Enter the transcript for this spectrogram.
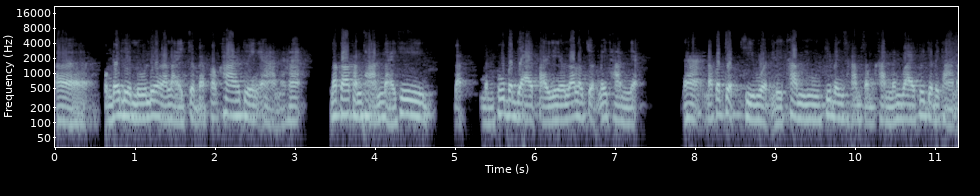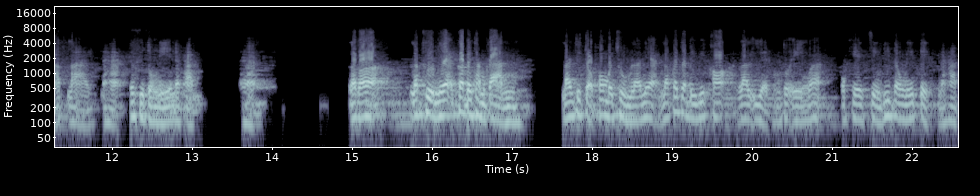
เอ่อผมได้เรียนรู้เรื่องอะไรจดแบบคร่าวๆให้ตัวเองอ่านนะฮะแล้วก็คำถามไหนที่แบบเหมือนผู้บรรยายไปเร็วแล้วเราจดไม่ทันเนี่ย นะฮะเราก็จดคีย์เวิร์ดหรือคำที่เป็นคำสำคัญนั้นไว้เพื่อจะไปถามอัพไลน์นะฮะก็คือตรงนี้นะครับนะฮะแล้วก็แล้วคืนนี้ก็ไปทำการหลังจากจบห้องประชุมแล้วเนี่ยเราก็จะไปวิเคราะห์รายละเอียดของตัวเองว่าโอเค สิ่งที่ตรงนี้ติดนะครับ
